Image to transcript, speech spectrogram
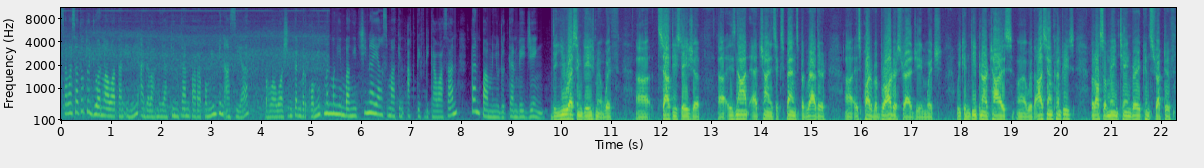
Salah satu tujuan lawatan ini adalah meyakinkan para pemimpin Asia bahwa Washington berkomitmen mengimbangi China yang semakin aktif di kawasan tanpa menyudutkan Beijing. The U.S. engagement with uh, Southeast Asia uh, is not at China's expense, but rather uh, is part of a broader strategy in which we can deepen our ties uh, with ASEAN countries, but also maintain very constructive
